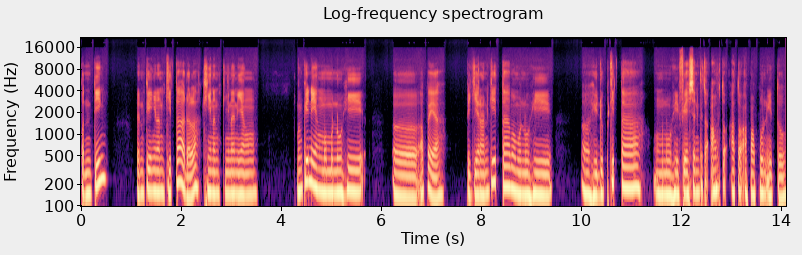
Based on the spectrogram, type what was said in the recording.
penting dan keinginan kita adalah keinginan-keinginan yang mungkin yang memenuhi eh, apa ya pikiran kita memenuhi eh, hidup kita memenuhi fashion kita atau atau apa pun itu.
